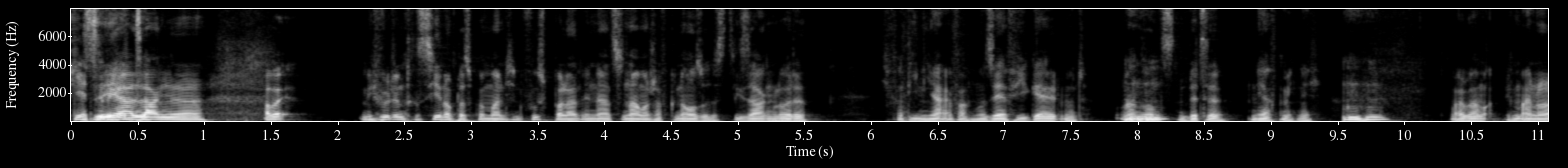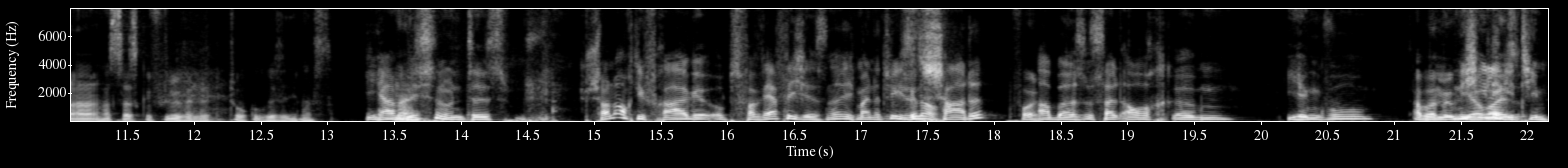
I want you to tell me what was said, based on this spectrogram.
sehr lange, aber mich würde interessieren, ob das bei manchen Fußballern in der Nationalmannschaft genauso ist. Die sagen, Leute, ich verdiene hier einfach nur sehr viel Geld mit. Und Mhm. ansonsten bitte, nervt mich nicht. Mhm. Weil beim dem einen oder anderen hast du das Gefühl, wenn du die Doku gesehen hast. Ja, ein Nein. bisschen. Und das ist schon auch die Frage, ob es verwerflich ist. Ne? Ich meine, natürlich ist Genau. es schade, Voll. aber es ist halt auch ähm, irgendwo aber nicht möglicherweise, illegitim.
